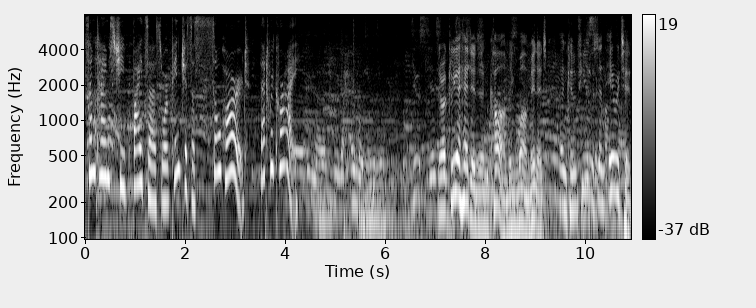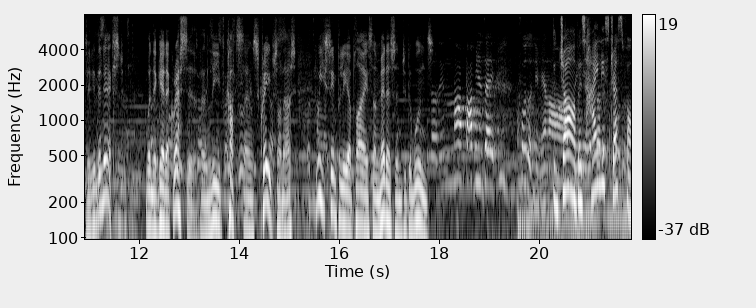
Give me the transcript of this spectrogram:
Sometimes she bites us or pinches us so hard that we cry. They are clear headed and calm in one minute and confused and irritated in the next. When they get aggressive and leave cuts and scrapes on us, we simply apply some medicine to the wounds. The job is highly stressful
